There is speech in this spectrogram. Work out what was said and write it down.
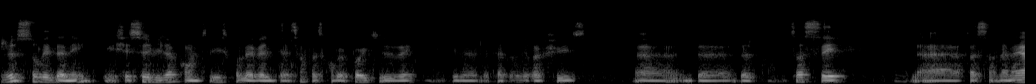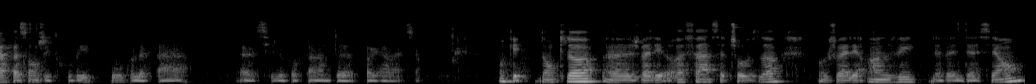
juste sur les données. Et c'est celui-là qu'on utilise pour la validation parce qu'on ne peut pas utiliser le, tableau, il refuse euh, de, le prendre. Ça, c'est la, meilleure façon que j'ai trouvé pour le faire euh, si je veux pas faire de programmation. OK, donc là, euh, je vais aller refaire cette chose-là. Donc, je vais aller enlever la validation.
